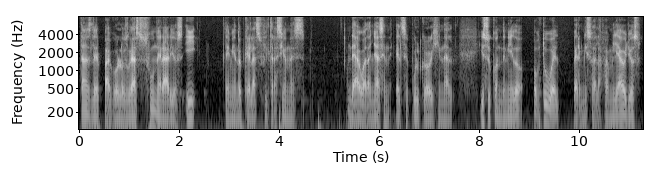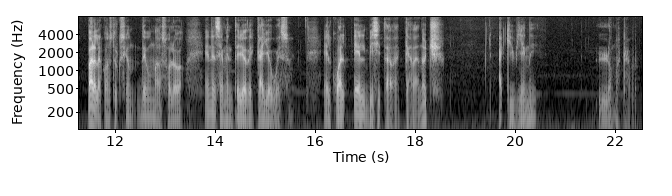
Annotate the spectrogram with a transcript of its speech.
Tanzler pagó los gastos funerarios y, temiendo que las filtraciones de agua dañasen el sepulcro original y su contenido, obtuvo el permiso de la familia Hoyos para la construcción de un mausoleo en el cementerio de Cayo Hueso, el cual él visitaba cada noche. Aquí viene lo macabro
